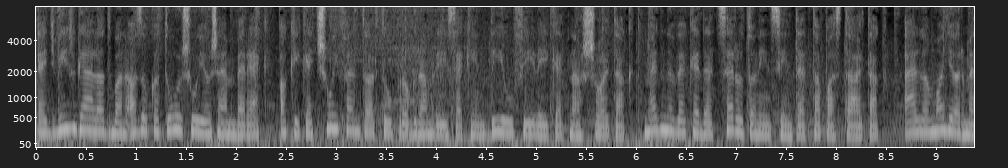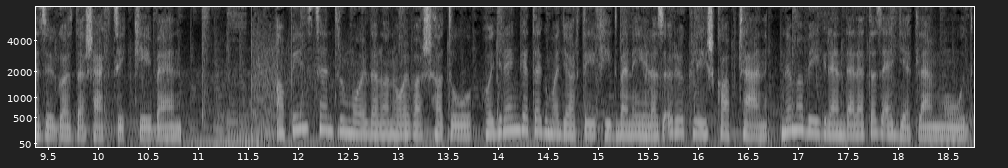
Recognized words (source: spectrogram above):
Egy vizsgálatban azok a túlsúlyos emberek, akik egy súlyfenntartó program részeként dióféléket nassoltak, megnövekedett szerotonin szintet tapasztaltak, áll a Magyar Mezőgazdaság cikkében. A pénzcentrum oldalon olvasható, hogy rengeteg magyar tévhitben él az öröklés kapcsán, nem a végrendelet az egyetlen mód.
